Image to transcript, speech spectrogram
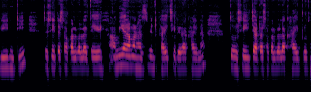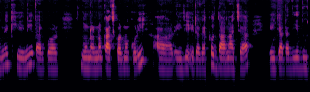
গ্রিন টি। তো সেটা সকালবেলাতে আমি আর আমার হাজব্যান্ড খাই, ছেলেরা খায় না। তো সেই চাটা সকালবেলা খাই প্রথমে, খেয়ে নিই, তারপর অন্যান্য কাজকর্ম করি। আর এই যে এটা দেখো, দানা চা, এই চাটা দিয়ে দুধ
